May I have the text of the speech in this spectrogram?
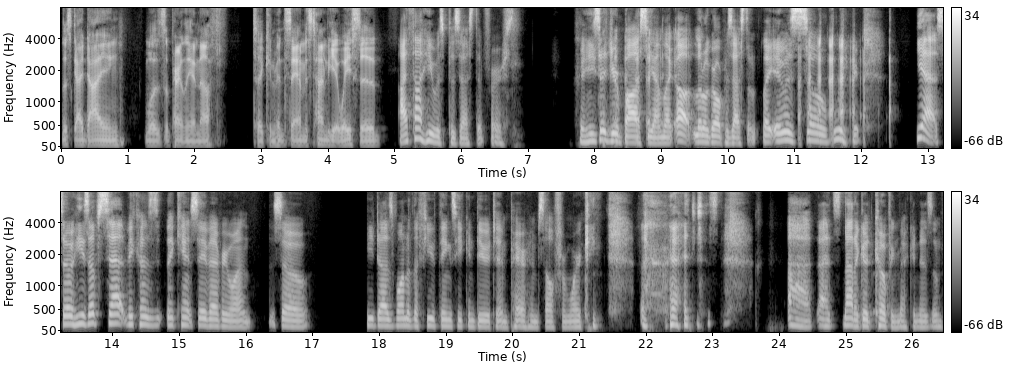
this guy dying was apparently enough to convince Sam it's time to get wasted. I thought he was possessed at first. When he said you're bossy, I'm like, oh, little girl possessed him. Like it was so weird. Yeah, so he's upset because they can't save everyone. So he does one of the few things he can do to impair himself from working. Just ah, that's not a good coping mechanism.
